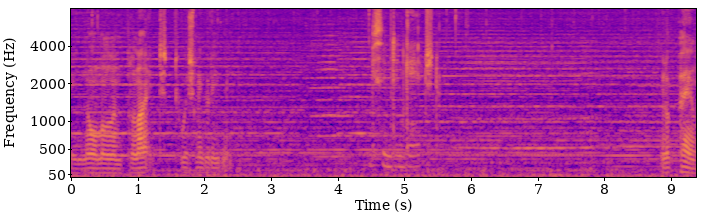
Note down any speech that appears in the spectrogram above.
Be normal and polite to wish me good evening. You seemed engaged. You look pale.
